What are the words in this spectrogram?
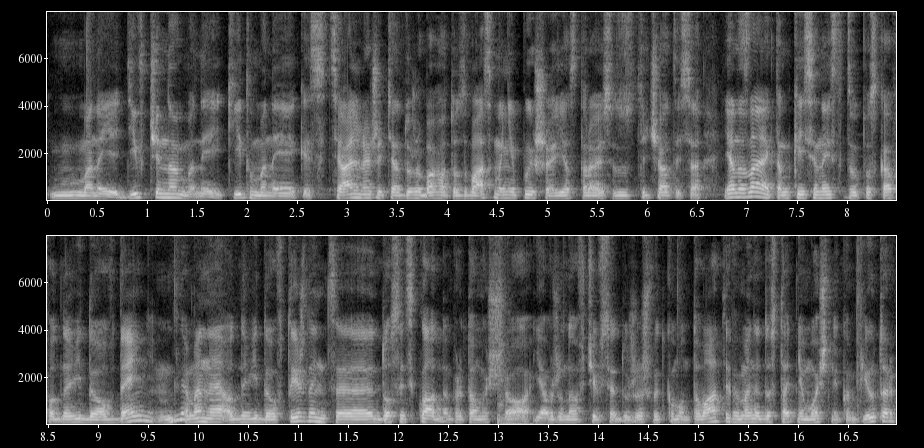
в мене є дівчина, в мене є кіт, в мене є якесь соціальне життя. Дуже багато з вас мені пише, я стараюся зустрічатися. Я не знаю, як там Кейсі Нейстат випускав одне відео в день. Для мене одне відео в тиждень це досить складно, при тому, що я вже навчився дуже швидко монтувати. В мене достатньо мощний комп'ютер,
